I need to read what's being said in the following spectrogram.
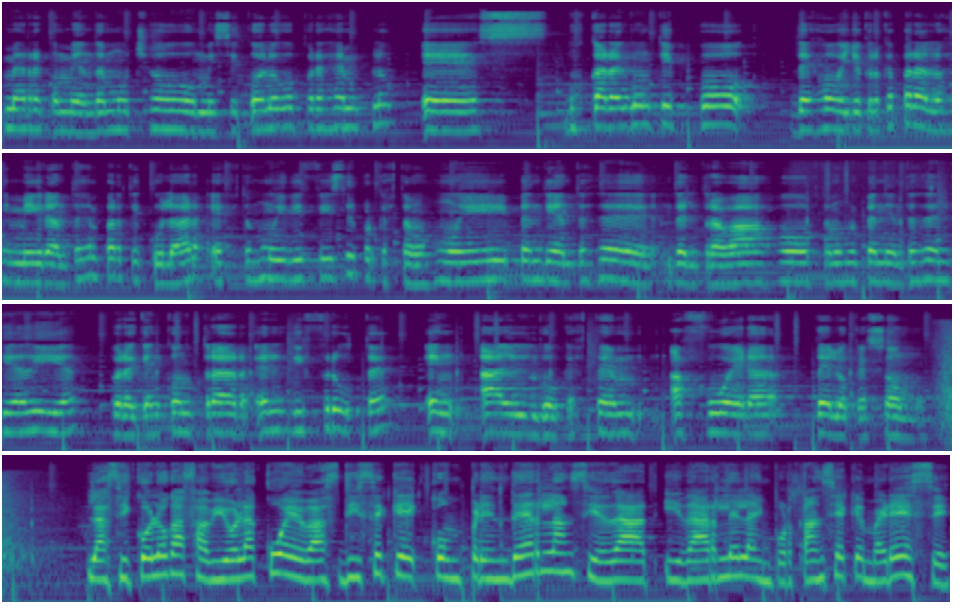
me recomienda mucho mi psicólogo, por ejemplo, es buscar algún tipo de hobby. Yo creo que para los inmigrantes en particular esto es muy difícil porque estamos muy pendientes del trabajo, estamos muy pendientes del día a día, pero hay que encontrar el disfrute en algo que esté afuera de lo que somos. La psicóloga Fabiola Cuevas dice que comprender la ansiedad y darle la importancia que merece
